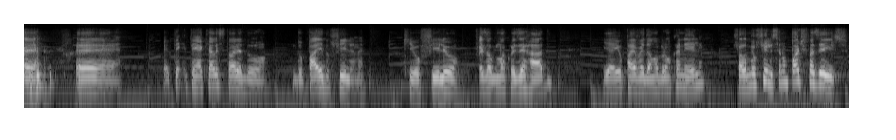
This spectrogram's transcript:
É, é, é, tem, tem aquela história do, do pai e do filho, né? Que o filho faz alguma coisa errada e aí o pai vai dar uma bronca nele, fala: Meu filho, você não pode fazer isso.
